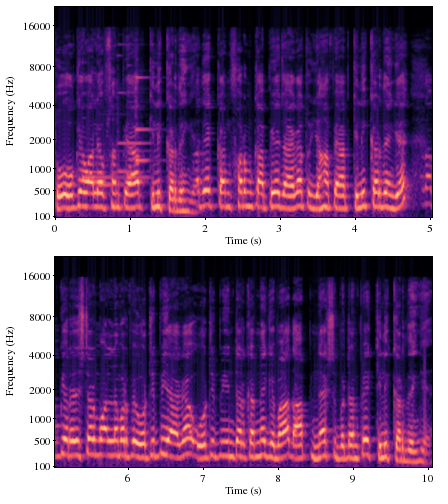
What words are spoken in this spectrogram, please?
तो ओके वाले ऑप्शन पे आप क्लिक कर देंगे। एक कन्फर्म का पेज आएगा तो यहाँ पे आप क्लिक कर देंगे। आपके रजिस्टर मोबाइल नंबर पे ओटीपी आएगा। ओ इंटर करने के बाद आप नेक्स्ट बटन पे क्लिक कर देंगे।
